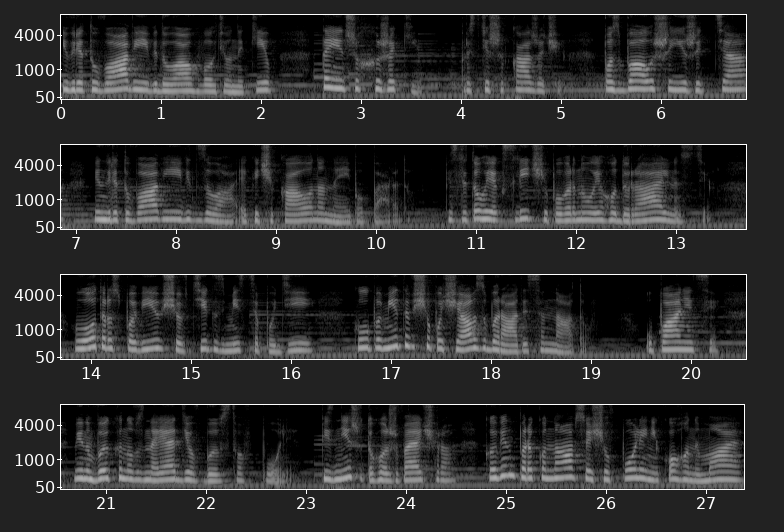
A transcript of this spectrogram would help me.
і врятував її від лав гвалтівників та інших хижаків, простіше кажучи, позбавивши її життя, він врятував її від зла, яке чекало на неї попереду. Після того, як слідчі повернули його до реальності, Лот розповів, що втік з місця подій, коли помітив, що почав збиратися натовп. У паніці він викинув знаряддя вбивства в полі. Пізніше того ж вечора, коли він переконався, що в полі нікого немає,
